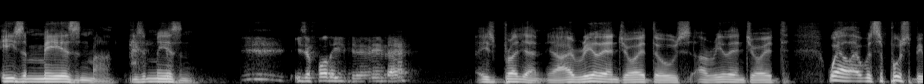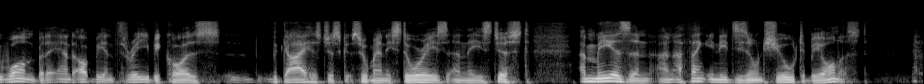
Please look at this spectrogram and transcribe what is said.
he's amazing, man. He's amazing. he's a funny dude, eh? He's brilliant. Yeah, I really enjoyed those. I really enjoyed. Well, it was supposed to be one, but it ended up being three because the guy has just got so many stories and he's just amazing. And I think he needs his own show, to be honest.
